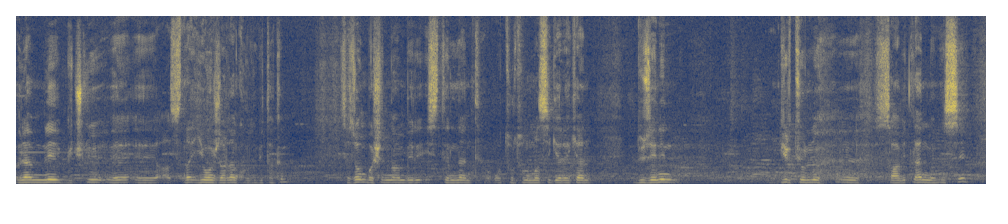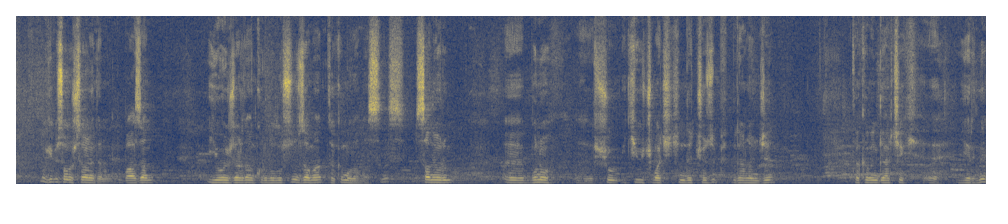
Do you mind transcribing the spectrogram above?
önemli, güçlü ve e, aslında iyi oyunculardan kurulu bir takım. Sezon başından beri istenilen, oturtulması gereken düzenin bir türlü e, sabitlenmemesi bu gibi sonuçlara neden oldu. Bazen iyi oyunculardan kurulu olursunuz ama takım olamazsınız. Sanıyorum e, bunu e, şu 2-3 maç içinde çözüp bir an önce takımın gerçek e, yerini,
